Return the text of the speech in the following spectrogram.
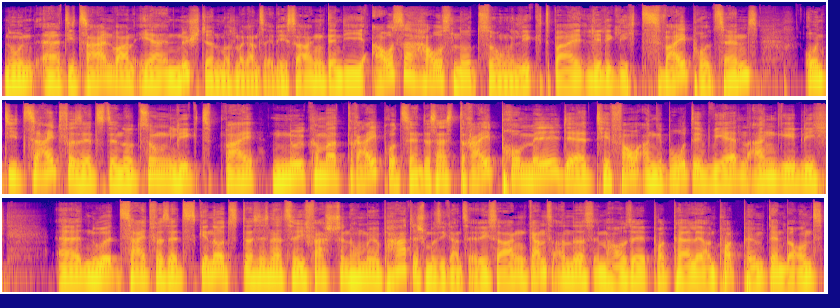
Nun, äh, die Zahlen waren eher nüchtern, muss man ganz ehrlich sagen, denn die Außerhausnutzung liegt bei lediglich zwei Prozent und die zeitversetzte Nutzung liegt bei 0,3 Prozent. Das heißt, drei Promille der TV-Angebote werden angeblich äh, nur zeitversetzt genutzt. Das ist natürlich fast schon homöopathisch, muss ich ganz ehrlich sagen. Ganz anders im Hause Podperle und Podpimp, denn bei uns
